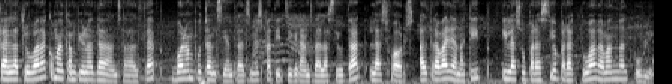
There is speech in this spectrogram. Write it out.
Tant la trobada com el campionat de dansa del CEP volen potenciar entre els més petits i grans de la ciutat l'esforç, el treball en equip i la superació per actuar davant del públic.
